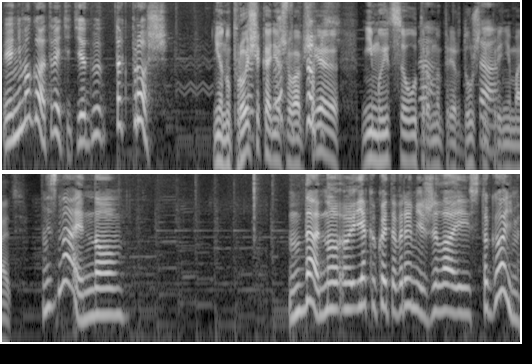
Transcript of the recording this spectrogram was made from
Я не могу ответить. Я думаю, так проще. Не, ну проще, так конечно, вообще проще. не мыться утром, да. например, душ да. не принимать. Не знаю, но... Да, но я какое-то время жила и в Стокгольме.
